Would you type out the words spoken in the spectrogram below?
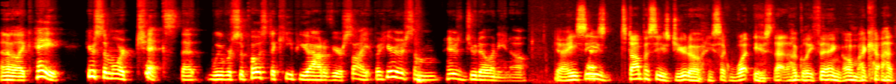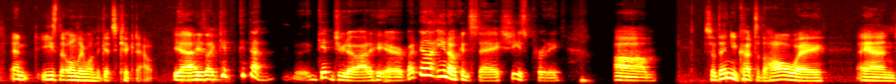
And they're like, hey, here's some more chicks that we were supposed to keep you out of your sight, but here's some here's Judau and Iino. Yeah, he sees Stampa sees Judau and he's like, "What is that ugly thing? Oh my god!" And he's the only one that gets kicked out. Yeah, he's like, get get that get Judau out of here. But no, Iino can stay. She's pretty. Um So then you cut to the hallway, and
